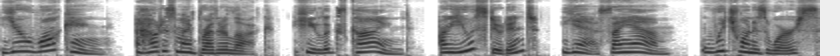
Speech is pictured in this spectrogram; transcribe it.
You're walking. How does my brother look? He looks kind. Are you a student? Yes, I am. Which one is worse?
